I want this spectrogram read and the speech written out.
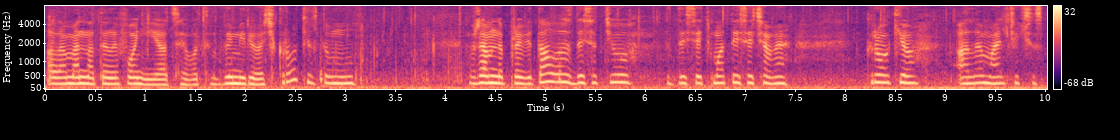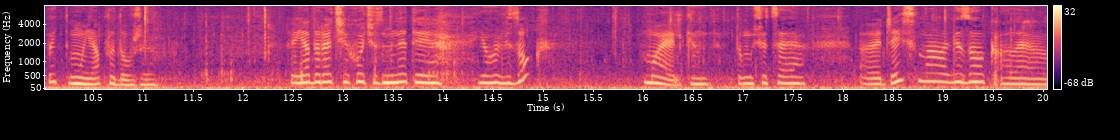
Але в мене на телефоні є оцей от вимірювач кроків, тому вже мене привітало з 10, з 10 тисячами кроків. Але мальчик ще спить, тому я продовжую. Я, до речі, хочу змінити його візок Моелькін, тому що це е, Джейсона візок, але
